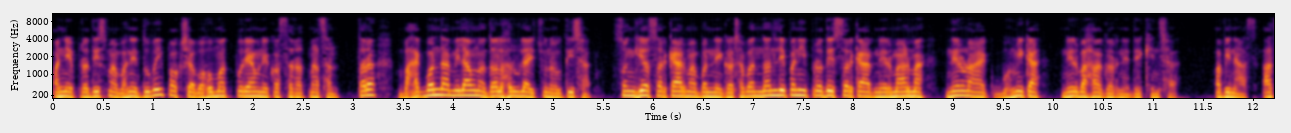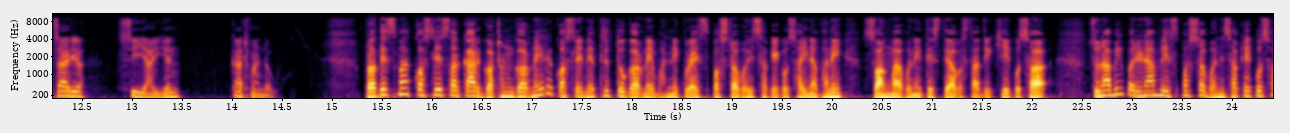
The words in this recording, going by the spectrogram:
अन्य प्रदेशमा भने दुवै पक्ष बहुमत पुर्याउने कसरतमा छन् तर भागबण्डा मिलाउन दलहरूलाई चुनौती छ। संघीय सरकारमा बन्ने गठबन्धनले पनि प्रदेश सरकार निर्माणमा निर्णायक भूमिका निर्वाह गर्ने देखिन्छ। अविनाश आचार्य सीआईएन काठमाडौँ। प्रदेशमा कसले सरकार गठन गर्ने र कसले नेतृत्व गर्ने भन्ने कुरा स्पष्ट भइसकेको छैन भने संघमा पनि त्यस्तै अवस्था देखिएको छ। चुनावी परिणामले स्पष्ट भनिसकेको छ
